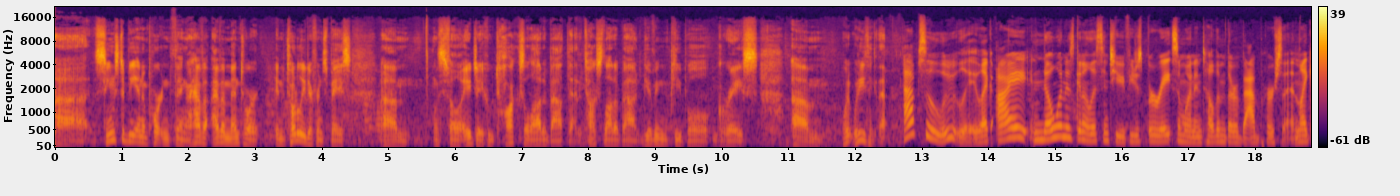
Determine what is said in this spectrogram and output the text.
uh, seems to be an important thing. I have a, I have a mentor in a totally different space. Um, this fellow AJ who talks a lot about that. Who talks a lot about giving people grace. Um, what, what do you think of that? Absolutely. Like I no one is going to listen to you if you just berate someone and tell them they're a bad person. Like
